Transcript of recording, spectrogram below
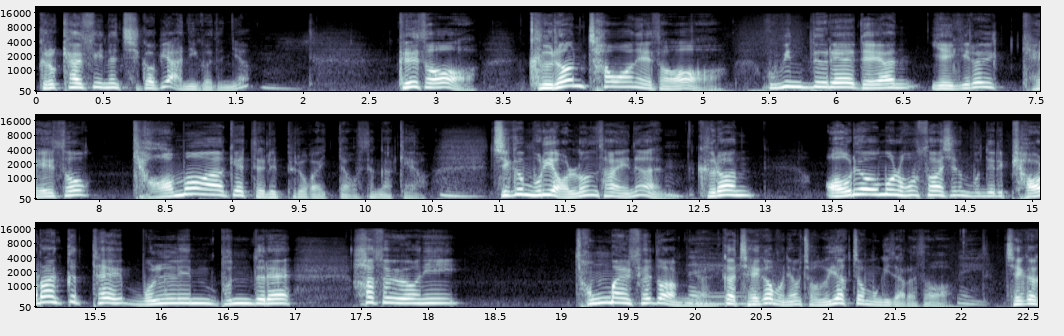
그렇게 할 수 있는 직업이 아니거든요. 그래서 그런 차원에서 국민들에 대한 얘기를 계속 겸허하게 들을 필요가 있다고 생각해요. 음. 지금 우리 언론사에는 음. 그런 어려움을 호소하시는 분들이 벼랑 끝에 몰린 분들의 하소연이 정말 쇄도합니다. 네. 그러니까 제가 뭐냐면 저 의학 전문 기자라서 네. 제가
